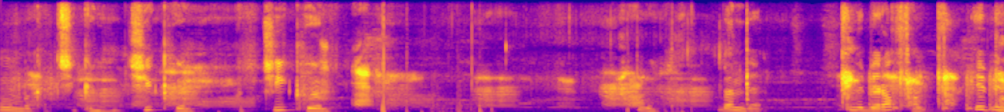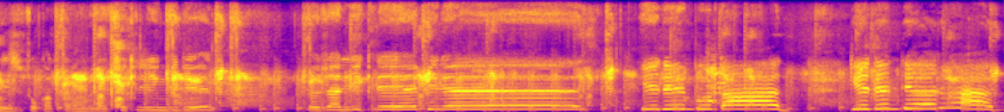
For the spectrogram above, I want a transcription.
Oğlum bakın çıkın, çıkın, çıkın. Oğlum ben de, de Berat'sam hepinizi tokatlarım böyle. Çekilin gidin. Özellikle hepiniz. Gidin buradan. Gidin diyorum.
